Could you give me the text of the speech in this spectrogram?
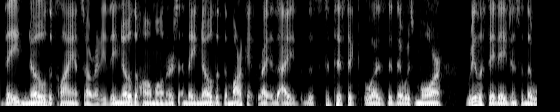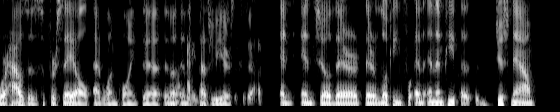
they know the clients already. They know the homeowners and they know that the market, right? I the statistic was that there was more real estate agents and there were houses for sale at one point uh, in, the, in the past few years Yeah. and and so they're they're looking for and, and then people uh, just now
